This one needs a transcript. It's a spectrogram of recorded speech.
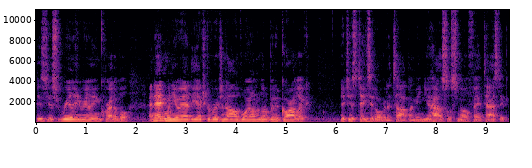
is just really, really incredible. And then when you add the extra virgin olive oil and a little bit of garlic, it just takes it over the top. I mean, your house will smell fantastic.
